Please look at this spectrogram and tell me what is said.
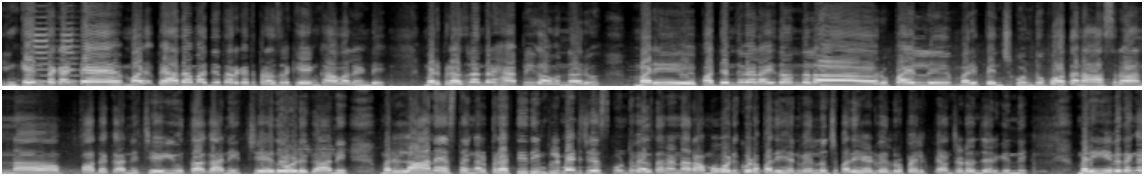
ఇంకెంతకంటే మ- పేద మధ్య తరగతి ప్రజలకు ఏం కావాలండి? మరి ప్రజలందరూ హ్యాపీగా ఉన్నారు. మరి పద్దెనిమిది వేల ఐదు వందల రూపాయలు మరి పెంచుకుంటూ పోతాను ఆసరా అన్న పథకాన్ని చేయూత కానీ చేదోడు కానీ మరి లాన్ వేస్తాం కానీ ప్రతిదీ ఇంప్లిమెంట్ చేసుకుంటూ వెళ్తానన్నారు. అమ్మఒడి కూడా పదిహేను వేల నుంచి పదిహేడు వేల రూపాయలకు పెంచడం జరిగింది. మరి ఈ విధంగా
